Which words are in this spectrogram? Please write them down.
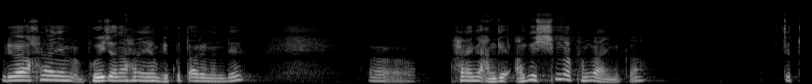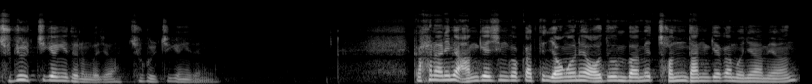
우리가 하나님, 보이잖아. 하나님을 믿고 따르는데, 어, 하나님이 안 계, 아, 이게 심각한 거 아닙니까? 죽을 지경이 되는 거죠. 죽을 지경이 되는 거죠. 그 하나님이 안 계신 것 같은 영혼의 어두운 밤의 전 단계가 뭐냐면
